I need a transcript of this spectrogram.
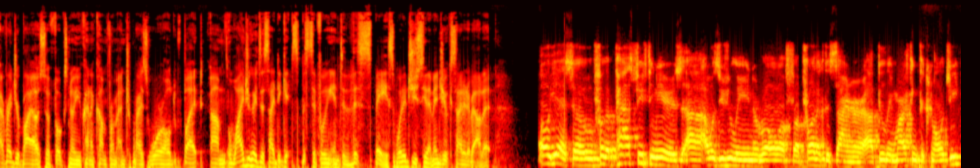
I've read your bio, so folks know you kind of come from enterprise world. But um, why did you guys decide to get specifically into this space? What did you see that made you excited about it? Oh yeah. So for the past 15 years, uh, I was usually in a role of a product designer, uh, building marketing technology.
